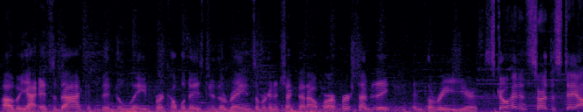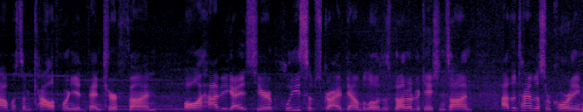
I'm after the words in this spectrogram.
Uh, but yeah, it's back. It's been delayed for a couple days due to the rain, so we're gonna check that out for our first time today in three years. Let's go ahead and start this day off with some California Adventure fun. While I have you guys here, please subscribe down below with those bell notifications on at the time of this recording,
